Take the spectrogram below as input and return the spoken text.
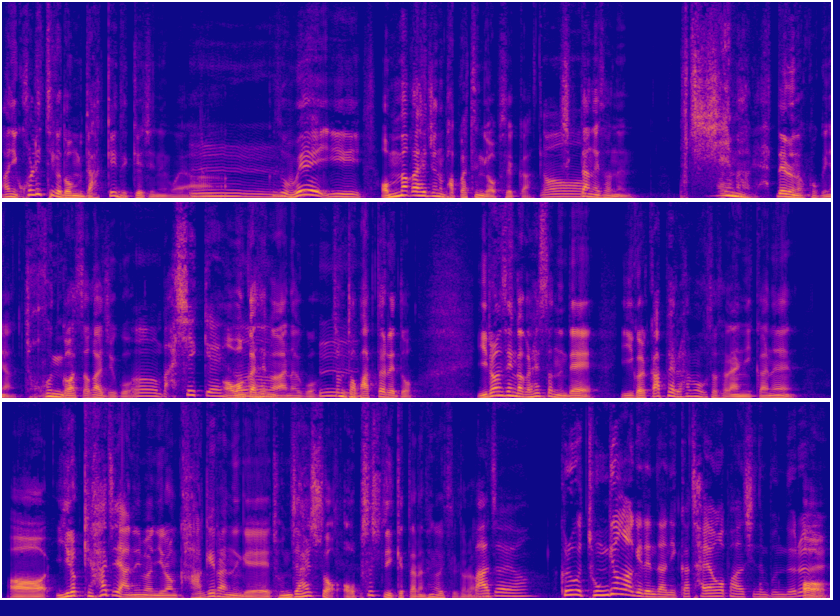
아니 퀄리티가 너무 낮게 느껴지는 거야. 음. 그래서 왜 이 엄마가 해주는 밥 같은 게 없을까? 어. 식당에서는 푸짐하게 다 때려놓고 그냥 좋은 거 써가지고 어 맛있게. 어, 원가 어. 생각 안 하고 음. 좀더 받더라도 이런 생각을 했었는데 이걸 카페를 하면서 나니까는 어 이렇게 하지 않으면 이런 가게라는 게 존재할 수 없을 수도 있겠다는 생각이 들더라고요. 맞아요. 그리고 존경하게 된다니까 자영업 하시는 분들을. 어.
